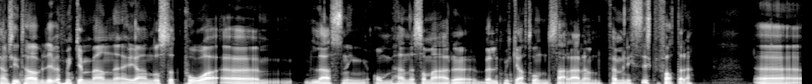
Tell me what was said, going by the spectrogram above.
kanske inte överdrivet mycket men eh, jag har ändå stött på eh, läsning om henne som är eh, väldigt mycket att hon så här, är en feministisk författare. Eh,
